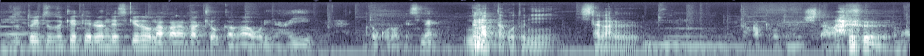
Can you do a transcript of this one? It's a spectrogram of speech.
ね。ずっと言い続けてるんですけどなかなか許可が下りないところですね。なかったことに従う。うんなかったことに従う。まあ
